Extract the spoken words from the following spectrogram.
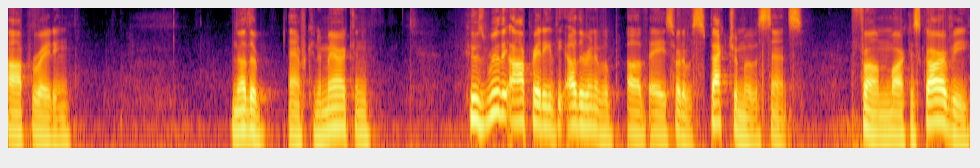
operating, another African American, who's really operating at the other end of a, of a sort of spectrum of a sense from Marcus Garvey,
